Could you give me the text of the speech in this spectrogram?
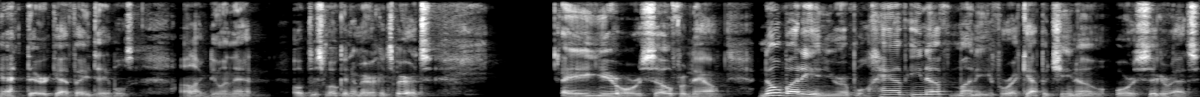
at their cafe tables. I like doing that. Hope to smoke American spirits. A year or so from now, nobody in Europe will have enough money for a cappuccino or cigarettes,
